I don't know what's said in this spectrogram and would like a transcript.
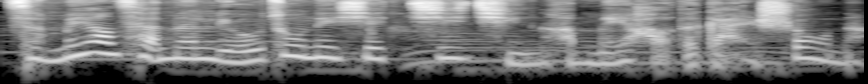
怎么样才能留住那些激情和美好的感受呢？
